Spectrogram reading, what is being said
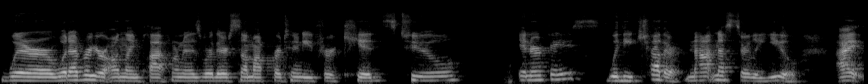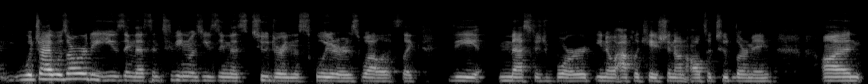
where whatever your online platform is, where there's some opportunity for kids to interface with mm-hmm. each other, not necessarily you. I, which I was already using this, and Tveen was using this too during the school year as well. It's like the message board, you know, application on Altitude Learning, on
